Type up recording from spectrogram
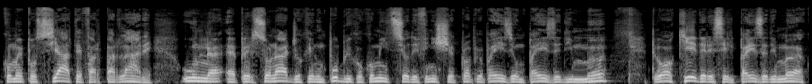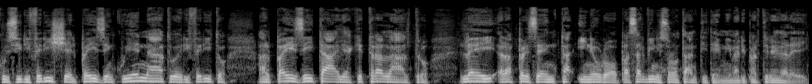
come possiate far parlare un eh, personaggio che in un pubblico comizio definisce il proprio paese un paese di M, può chiedere se il paese di M a cui si riferisce è il paese in cui è nato, è riferito al paese Italia che tra l'altro lei rappresenta in Europa. Salvini sono tanti temi, ma ripartirei da lei.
